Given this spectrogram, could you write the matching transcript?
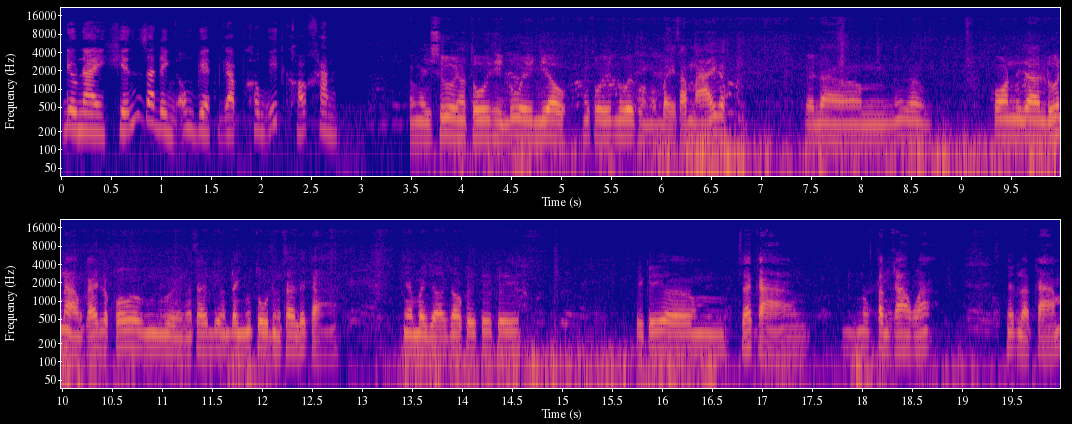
Điều này khiến gia đình ông Việt gặp không ít khó khăn. Ngày xưa nhà tôi thì nuôi nhiều, tôi nuôi khoảng 7 8 nái cơ. Rồi là, ừ, con ra lứa nào cái là có người người ta đánh con tôi người ta lấy cả. Nhưng bây giờ do cái cái cái cái cái, cái uh, giá cả nó tăng cao quá nhất là cám.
